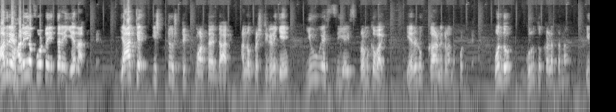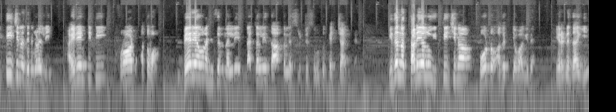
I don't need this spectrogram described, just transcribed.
ಆದರೆ ಹಳೆಯ ಫೋಟೋ ಇದ್ದರೆ ಏನಾಗುತ್ತೆ? ಯಾಕೆ ಇಷ್ಟು ಸ್ಟ್ರಿಕ್ಟ್ ಮಾಡ್ತಾ ಇದ್ದಾರೆ ಅನ್ನೋ ಪ್ರಶ್ನೆಗಳಿಗೆ ಯುಎಸ್ಸಿಐಸ್ ಪ್ರಮುಖವಾಗಿ ಎರಡು ಕಾರಣಗಳನ್ನು ಕೊಟ್ಟಿದೆ. ಒಂದು, ಗುರುತು ಕಳ್ಳತನ. ಇತ್ತೀಚಿನ ದಿನಗಳಲ್ಲಿ ಐಡೆಂಟಿಟಿ ಫ್ರಾಡ್ ಅಥವಾ ಬೇರೆಯವರ ಹೆಸರಿನಲ್ಲಿ ನಕಲಿ ದಾಖಲೆ ಸೃಷ್ಟಿಸುವುದು ಹೆಚ್ಚಾಗಿದೆ. ಇದನ್ನ ತಡೆಯಲು ಇತ್ತೀಚಿನ ಫೋಟೋ ಅಗತ್ಯವಾಗಿದೆ. ಎರಡನೇದಾಗಿ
